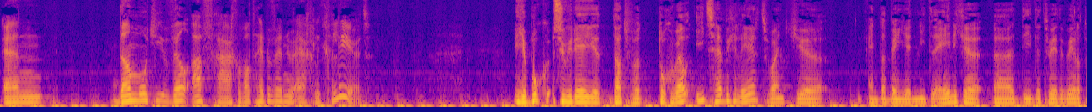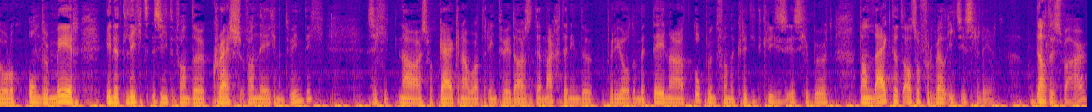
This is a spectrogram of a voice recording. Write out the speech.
En dan moet je je wel afvragen, wat hebben we nu eigenlijk geleerd? In je boek suggereer je dat we toch wel iets hebben geleerd, want je, en dat ben je niet de enige uh, die de Tweede Wereldoorlog onder meer in het licht ziet van de crash van 29. Zeg ik, nou, als we kijken naar wat er in 2008 en in de periode meteen na het toppunt van de kredietcrisis is gebeurd, dan lijkt het alsof er wel iets is geleerd. Dat is waar.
